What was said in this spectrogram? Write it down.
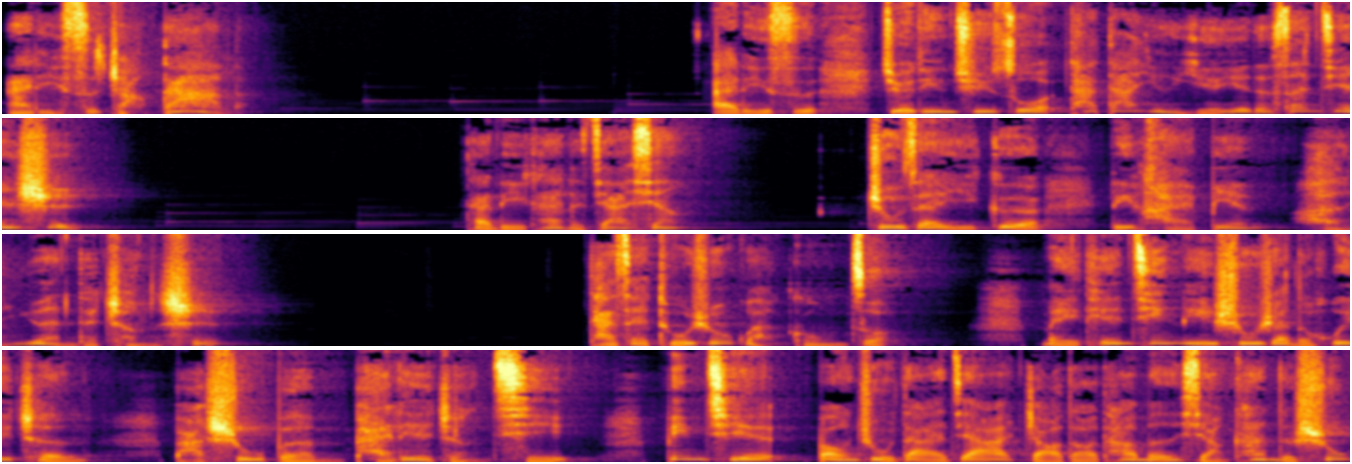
爱丽丝长大了。爱丽丝决定去做她答应爷爷的三件事。他离开了家乡，住在一个离海边很远的城市。他在图书馆工作，每天清理书上的灰尘，把书本排列整齐，并且帮助大家找到他们想看的书。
